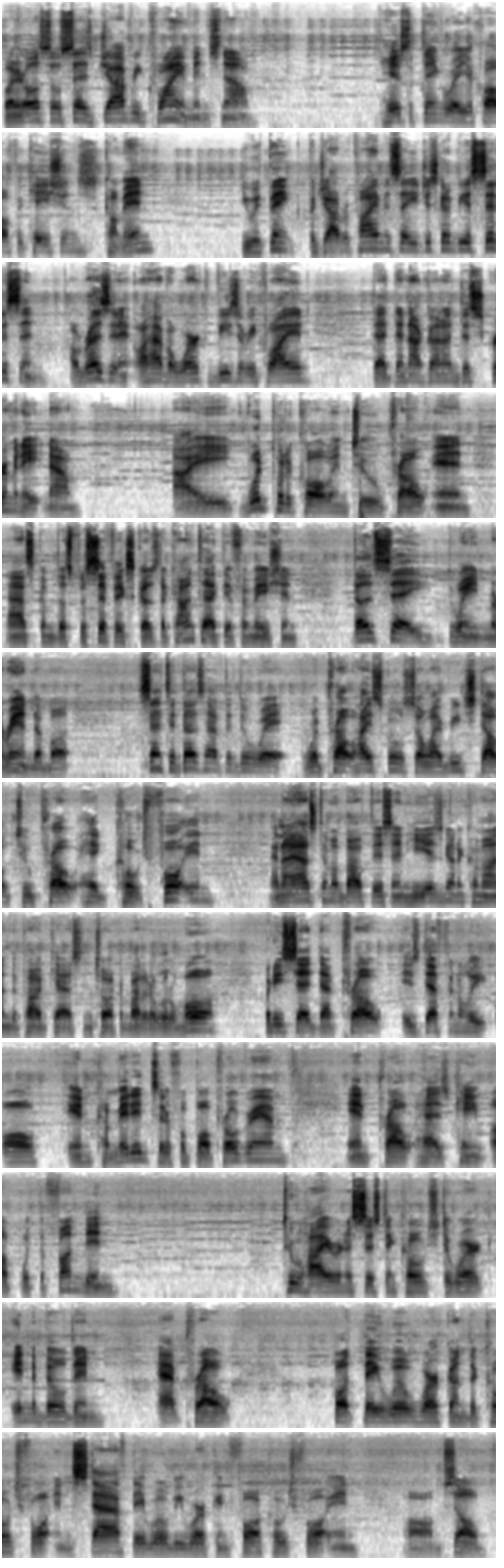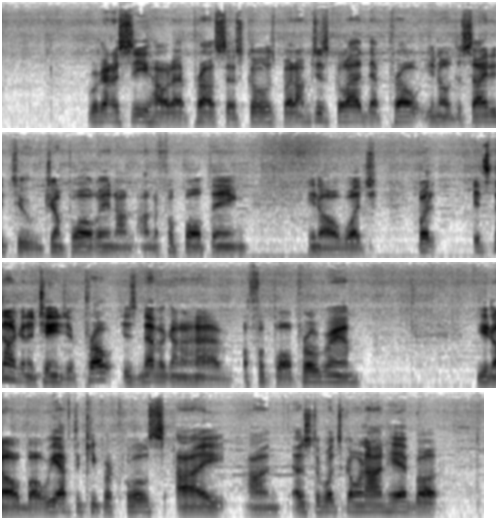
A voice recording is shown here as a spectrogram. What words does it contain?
But it also says job requirements now. Here's the thing where your qualifications come in. You would think, but job requirements say you're just to be a citizen, a resident, or have a work visa required. That they're not going to discriminate now. I would put a call into Prout and ask them the specifics because the contact information does say Dwayne Miranda, but since it does have to do with, with Prout High School, so I reached out to Prout head coach Fortin and I asked him about this, and he is going to come on the podcast and talk about it a little more. But he said that Prout is definitely all in committed to the football program, and Prout has came up with the funding to hire an assistant coach to work in the building at Prout but they will work under Coach Fortin's staff. They will be working for Coach Fortin. Um, so we're gonna see how that process goes. But I'm just glad that Prout, you know, decided to jump all in on, on the football thing, you know, which but it's not gonna change it. Prout is never gonna have a football program. You know, but we have to keep a close eye on as to what's going on here. But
